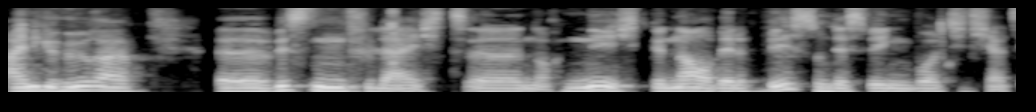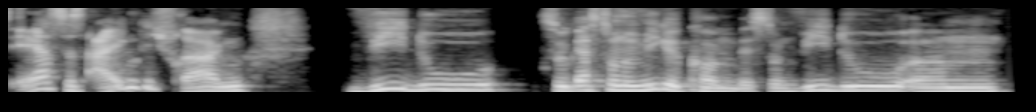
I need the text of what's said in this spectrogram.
einige Hörer äh, wissen vielleicht äh, noch nicht genau, wer du bist. Und deswegen wollte ich dich als erstes eigentlich fragen, wie du zur Gastronomie gekommen bist und wie du ähm,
